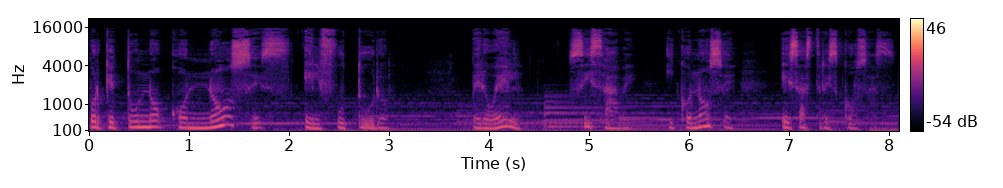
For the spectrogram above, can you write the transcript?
porque tú no conoces el futuro, pero Él sí sabe y conoce esas tres cosas.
